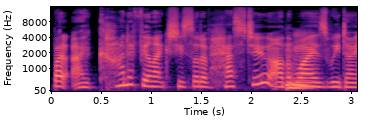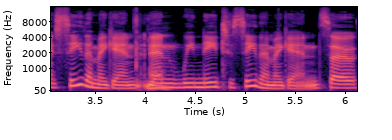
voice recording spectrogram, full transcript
But I kind of feel like she sort of has to, otherwise we don't see them again, Yeah. and we need to see them again. So,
